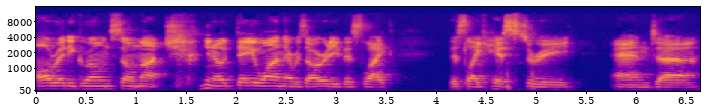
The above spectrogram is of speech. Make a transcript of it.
already grown so much. You know, day one, there was already this like, this like history and uh,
